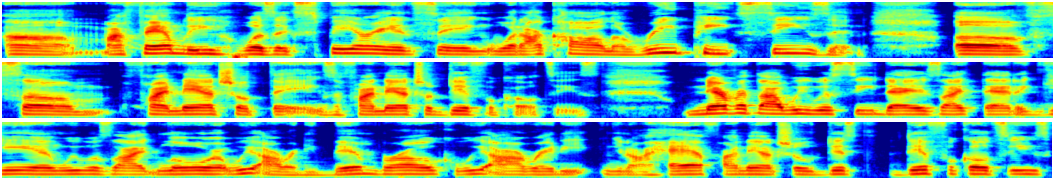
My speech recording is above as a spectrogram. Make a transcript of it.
um, my family was experiencing what I call a repeat season of some financial things, financial difficulties. Never thought we would see days like that again. We was like, Lord, we already been broke. We already, you know, have financial dis- difficulties.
